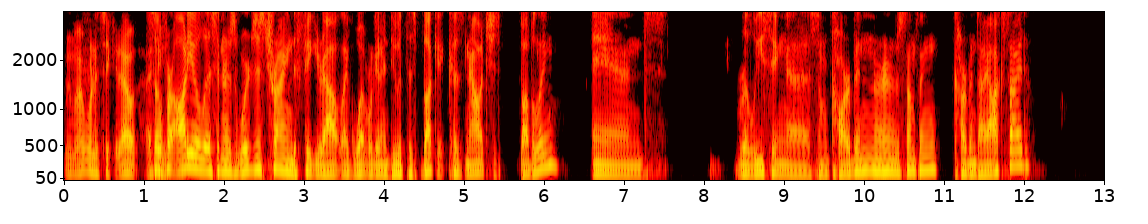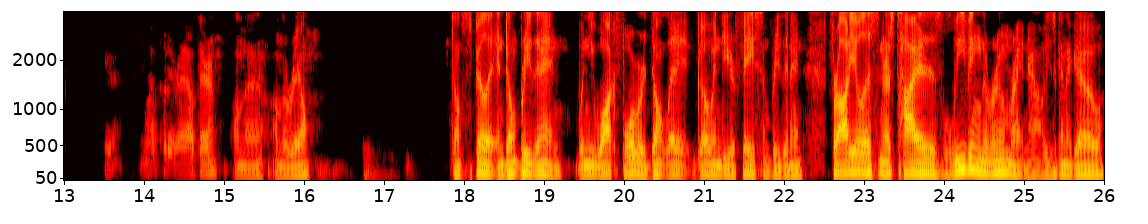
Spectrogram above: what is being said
we might want to take it out I so think- for audio listeners, we're just trying to figure out like what we're gonna do with this bucket because now it's just bubbling and releasing uh, some carbon or something, carbon dioxide. Here, you want to put it right out there on the on the rail. Don't spill it and don't breathe it in. When you walk forward, don't let it go into your face and breathe it in. For audio listeners, Ty is leaving the room right now. He's gonna go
